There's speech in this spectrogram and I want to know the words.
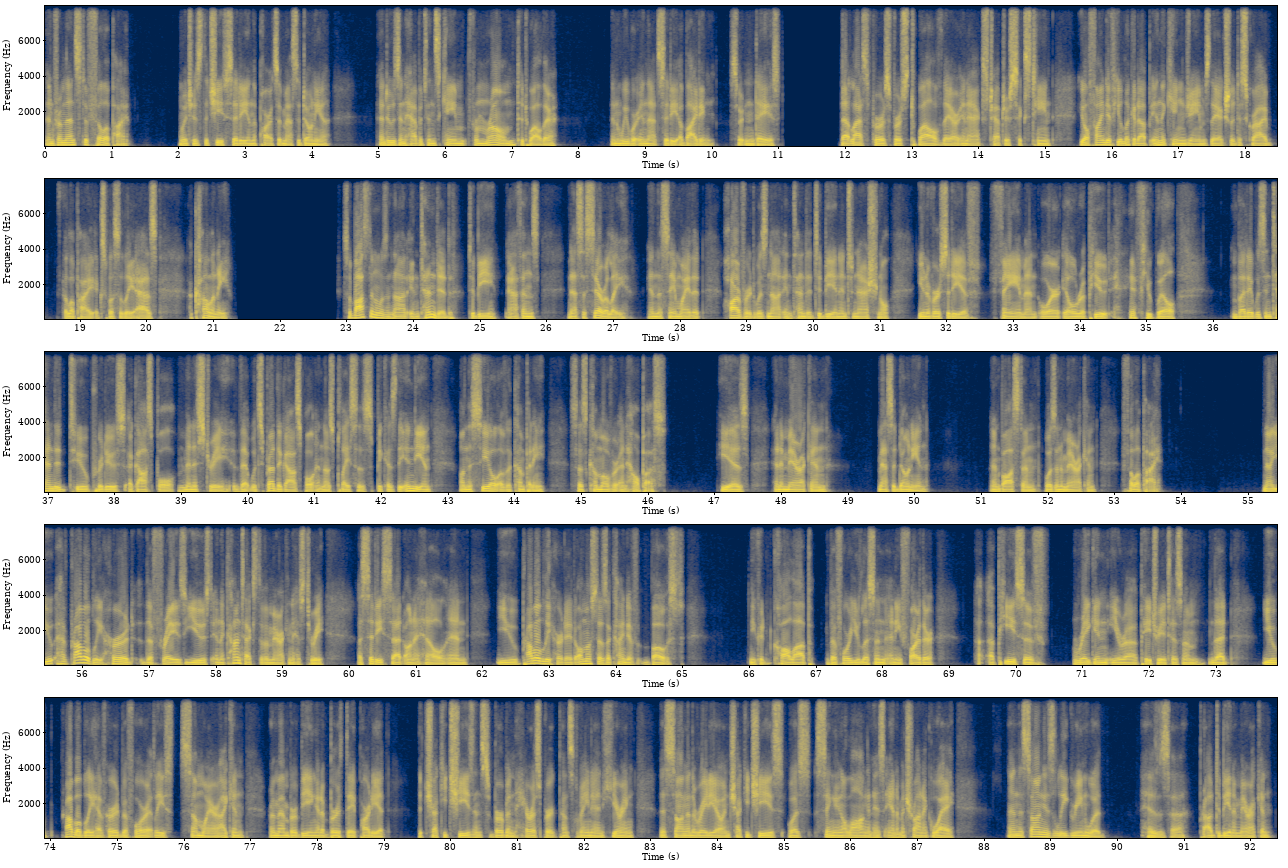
and from thence to Philippi, which is the chief city in the parts of Macedonia, and whose inhabitants came from Rome to dwell there. And we were in that city abiding certain days. That last verse, verse 12, there in Acts chapter 16, you'll find if you look it up in the King James, they actually describe Philippi explicitly as a colony. So Boston was not intended to be Athens necessarily, in the same way that Harvard was not intended to be an international university of fame and or ill repute, if you will but it was intended to produce a gospel ministry that would spread the gospel in those places because the Indian on the seal of the company says, Come over and help us. He is an American Macedonian, and Boston was an American Philippi. Now, you have probably heard the phrase used in the context of American history, a city set on a hill, and you probably heard it almost as a kind of boast you could call up before you listen any farther a piece of Reagan era patriotism that you probably have heard before, at least somewhere. I can remember being at a birthday party at the Chuck E. Cheese in suburban Harrisburg, Pennsylvania, and hearing this song on the radio, and Chuck E. Cheese was singing along in his animatronic way. And the song is Lee Greenwood, his uh, Proud to be an American.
